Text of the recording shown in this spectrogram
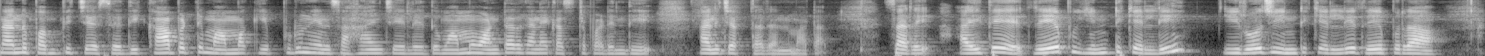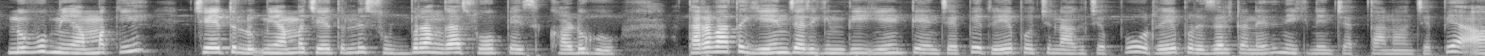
నన్ను పంపించేసేది. కాబట్టి మా అమ్మకి ఎప్పుడు నేను సహాయం చేయలేదు. మా అమ్మ ఒంటరిగానే కష్టపడింది అని చెప్తాడనమాట సరే అయితే రేపు ఇంటికెళ్ళి ఈరోజు ఇంటికెళ్ళి రేపు రా. నువ్వు మీ అమ్మకి చేతులు మీ అమ్మ చేతుల్ని శుభ్రంగా సోప్ వేసి కడుగు. తర్వాత ఏం జరిగింది ఏంటి అని చెప్పి రేపు వచ్చి నాకు చెప్పు రేపు రిజల్ట్ అనేది నీకు నేను చెప్తాను అని చెప్పి ఆ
